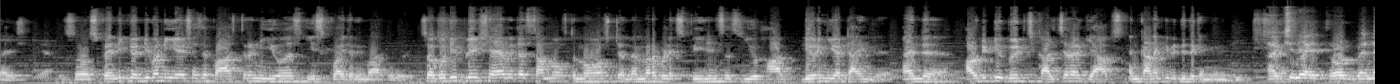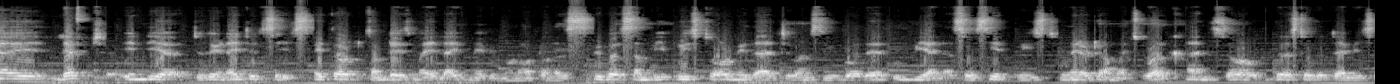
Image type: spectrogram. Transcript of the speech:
right? Yeah. So spending 21 years as a pastor in US is quite remarkable. So could you please share with us some of the most memorable experiences you had during your time there? And uh, how did you bridge cultural gaps and connect with the community? Actually, I thought when I left India to the United States, I thought some days my life may be monotonous because some people told me that once you go there, you'll be an associate priest, you may not have much work, and so the rest of the time is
